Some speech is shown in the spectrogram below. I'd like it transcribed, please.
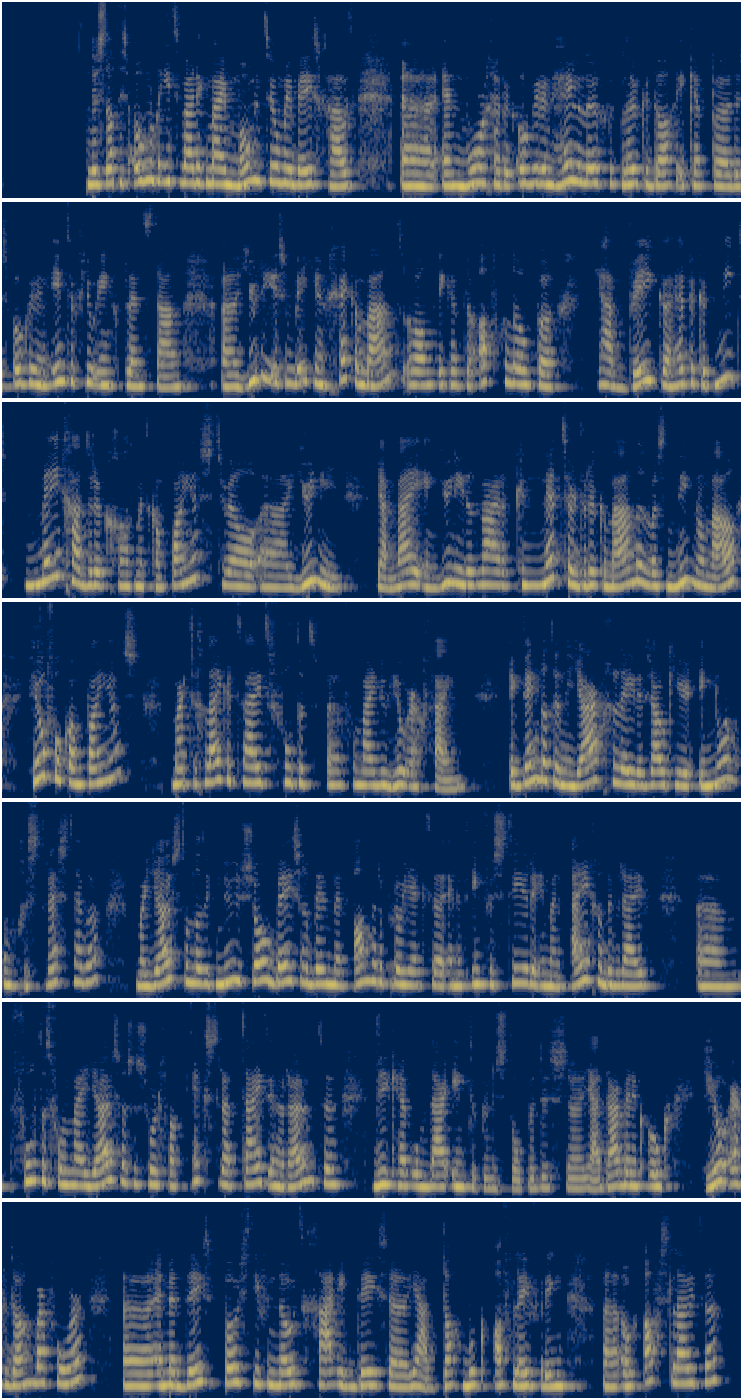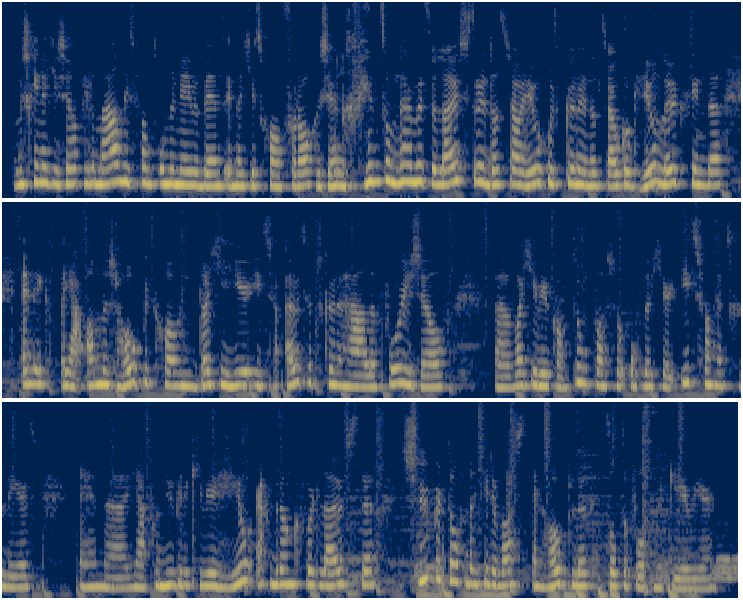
Dus dat is ook nog iets waar ik mij momenteel mee bezighoud. Uh, en morgen heb ik ook weer een hele leuke, leuke dag. Ik heb uh, dus ook weer een interview ingepland staan. Uh, juli is een beetje een gekke maand, want ik heb de afgelopen ja, weken heb ik het niet mega druk gehad met campagnes. Terwijl juni, ja, mei en juni, dat waren knetterdrukke maanden. Dat was niet normaal. Heel veel campagnes, maar tegelijkertijd voelt het voor mij nu heel erg fijn. Ik denk dat een jaar geleden zou ik hier enorm om gestrest hebben. Maar juist omdat ik nu zo bezig ben met andere projecten en het investeren in mijn eigen bedrijf, ehm, voelt het voor mij juist als een soort van extra tijd en ruimte die ik heb om daarin te kunnen stoppen. Dus uh, ja, daar ben ik ook heel erg dankbaar voor. Uh, en met deze positieve noot ga ik deze ja, dagboekaflevering uh, ook afsluiten. Misschien dat je zelf helemaal niet van het ondernemen bent en dat je het gewoon vooral gezellig vindt om naar me te luisteren. Dat zou heel goed kunnen en dat zou ik ook heel leuk vinden. En ik, ja, anders hoop ik gewoon dat je hier iets uit hebt kunnen halen voor jezelf. Uh, wat je weer kan toepassen of dat je er iets van hebt geleerd. En uh, ja, voor nu wil ik je weer heel erg bedanken voor het luisteren. Super tof dat je er was en hopelijk tot de volgende keer weer.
